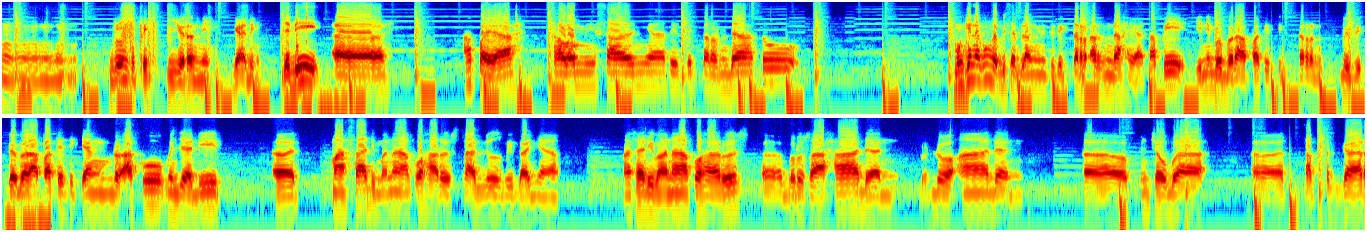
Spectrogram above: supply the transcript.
Hmm, belum kepikiran nih, Gading. Jadi, eh, apa ya, kalau misalnya titik terendah tuh, mungkin aku nggak bisa bilang ini titik terendah ya, tapi ini beberapa titik ter, beberapa titik yang menurut aku menjadi eh, masa di mana aku harus struggle lebih banyak. Masa di mana aku harus eh, berusaha dan berdoa dan uh, mencoba uh, tetap tegar,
